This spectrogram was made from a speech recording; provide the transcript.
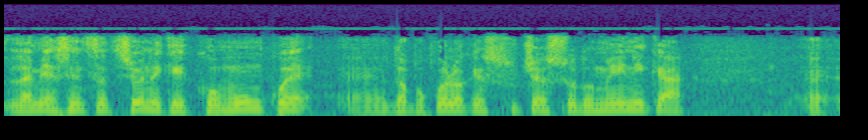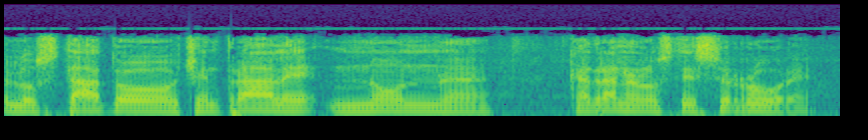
la mia sensazione è che comunque eh, dopo quello che è successo domenica eh, lo Stato centrale non cadrà nello stesso errore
